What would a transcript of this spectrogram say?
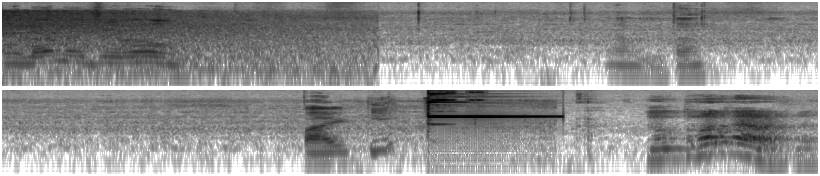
बोला ना काय म्हणता? पार्टी. मग तुम्हाला काय वाटलं?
